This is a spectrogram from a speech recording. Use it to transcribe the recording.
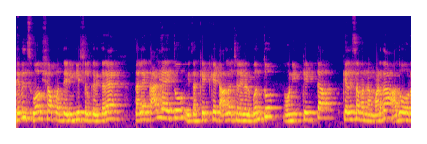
devil's workshop ಅಂತ ಏನು ಇಂಗ್ಲೀಷಲ್ಲಿ ಕರೀತಾರೆ. ತಲೆ ಖಾಲಿ ಆಯಿತು ಈತ ಕೆಟ್ಟ ಕೆಟ್ಟ ಆಲೋಚನೆಗಳು ಬಂತು. ಅವನಿಗೆ ಕೆಟ್ಟ ಕೆಲಸವನ್ನ ಮಾಡ್ದ, ಅದು ಅವರ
